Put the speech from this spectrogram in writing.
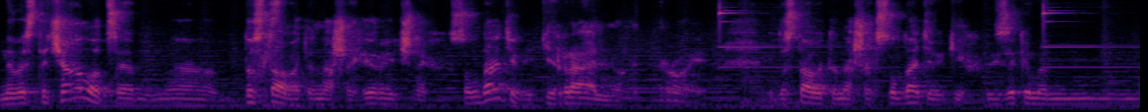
не вистачало. Це е, доставити наших героїчних солдатів, які реально герої, і доставити наших солдатів, яких з якими м,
